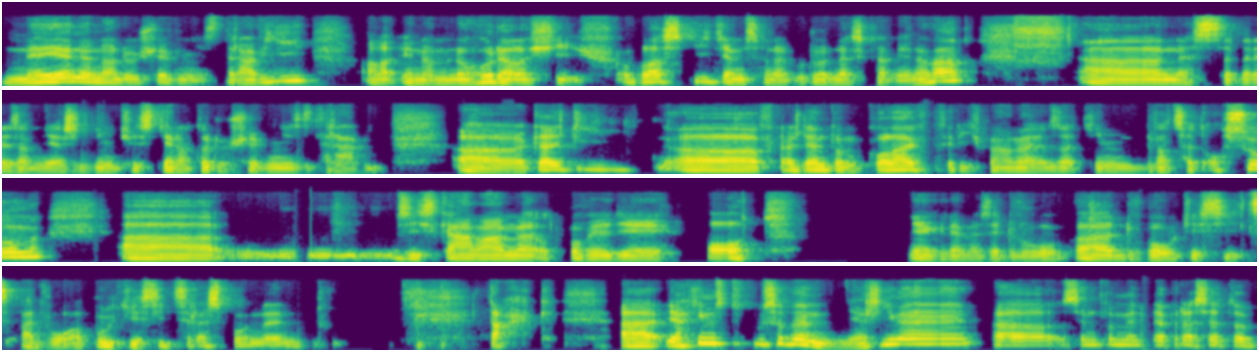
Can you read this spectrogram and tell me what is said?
nejen na duševní zdraví, ale i na mnoho dalších oblastí, těm se nebudu dneska věnovat. Dnes se tedy zaměřím čistě na to duševní zdraví. Každý, v každém tom kole, kterých máme zatím 28, získáváme odpovědi od někde mezi dvou, dvou tisíc a dvou a půl tisíc respondentů. Tak, jakým způsobem měříme symptomy deprese, to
